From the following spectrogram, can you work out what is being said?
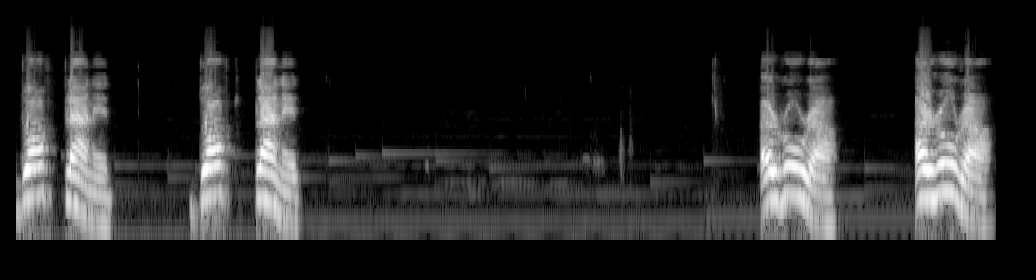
Dwarf planet, Dwarf planet. Aurora, Aurora.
